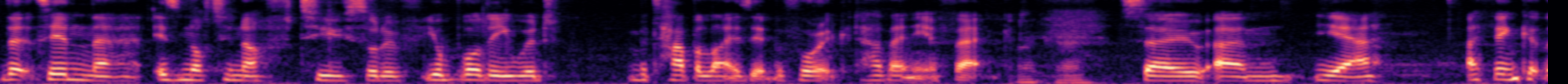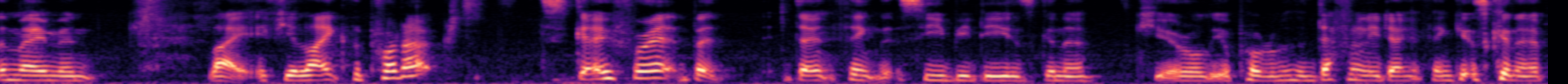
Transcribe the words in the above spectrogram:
that's in there is not enough to sort of your body would metabolize it before it could have any effect. Okay. So um, yeah, I think at the moment, like if you like the product, just go for it. But don't think that CBD is going to cure all your problems, and definitely don't think it's going to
